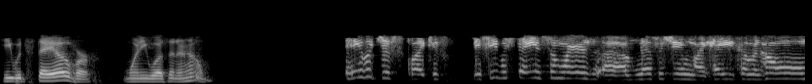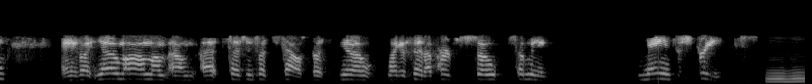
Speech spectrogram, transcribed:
he would stay over when he wasn't at home? He would just like if if he was staying somewhere, uh, I'd message him like, "Hey, you coming home?" And he's like, "No, mom, I'm, I'm at such and such's house." But you know, like I said, I've heard so so many names of streets. Mhm.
